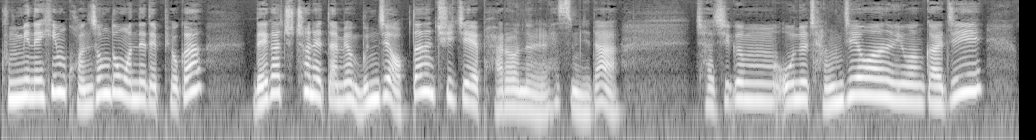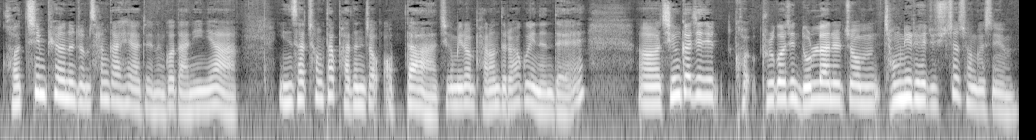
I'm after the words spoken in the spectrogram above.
국민의힘 권성동 원내대표가 내가 추천했다면 문제 없다는 취지의 발언을 했습니다. 자, 지금 오늘 장재원 의원까지 거친 표현은 좀 상가해야 되는 것 아니냐. 인사청탁 받은 적 없다. 지금 이런 발언들을 하고 있는데, 어, 지금까지 불거진 논란을 좀 정리를 해 주시죠, 정 교수님.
